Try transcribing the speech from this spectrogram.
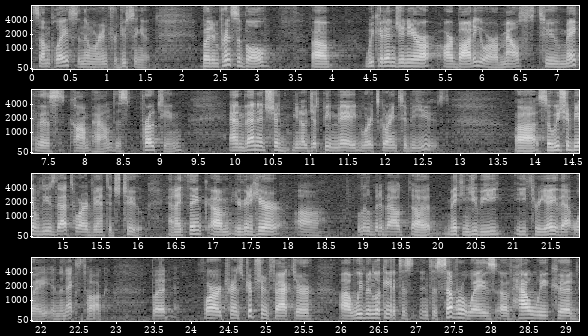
someplace and then we're introducing it. But in principle, uh, we could engineer our, body or our mouse to make this compound, this protein, and then it should, you know, just be made where it's going to be used. Uh, so we should be able to use that to our advantage too. And I think um, you're going to hear uh, a little bit about uh, making UBE3A that way in the next talk. But for our transcription factor, uh, we've been looking into, into, several ways of how we could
